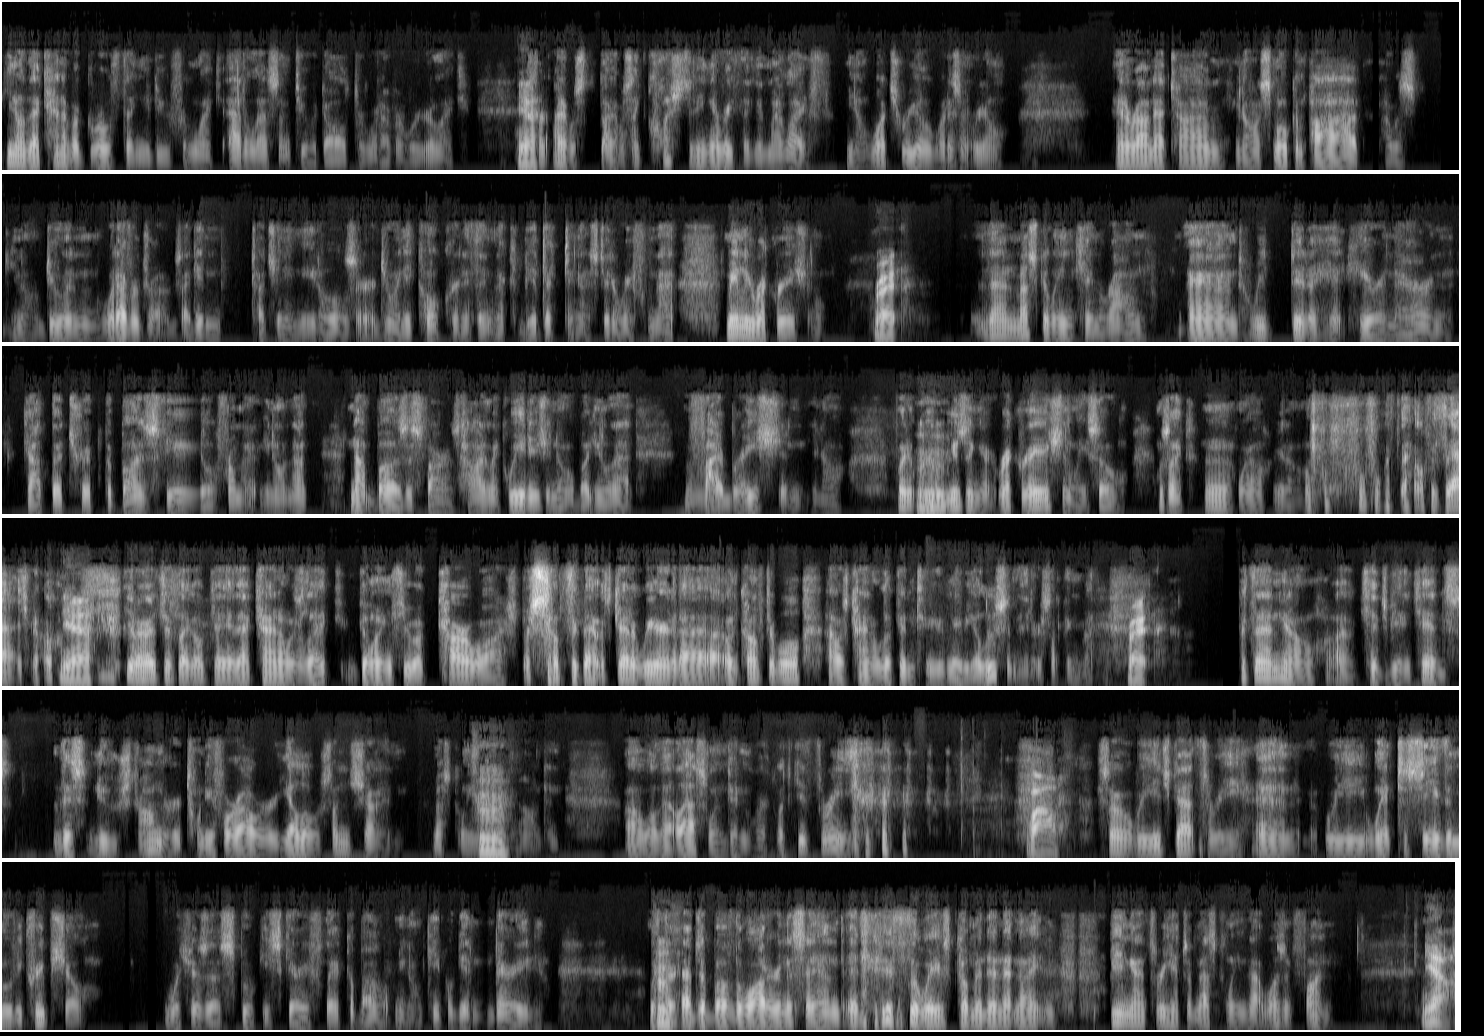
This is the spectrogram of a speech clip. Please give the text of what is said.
You know, that kind of a growth thing you do from like adolescent to adult or whatever, where you're like, yeah. I was i was like questioning everything in my life. You know what's real what isn't real. And around that time you know i was smoking pot. I was you know doing whatever drugs. I didn't touch any needles or do any coke or anything that could be addicting. I stayed away from that. Mainly recreational. Right then mescaline came around and we did a hit here and there and got the trip the buzz feel from it you know not not buzz as far as high like weed is, you know, but you know that vibration, you know. But mm-hmm. we were mm-hmm. using it recreationally, so was like, eh, well, you know, what the hell was that? You know, yeah, you know, it's just like okay, that kind of was like going through a car wash or something. That was kind of weird and uh, uncomfortable. I was kind of looking to maybe hallucinate or something, but right. But then, you know, uh, kids being kids, this new, stronger 24 hour yellow sunshine mescaline hmm. around. And oh well, that last one didn't work. Let's get three. wow. So we each got three, and we went to see the movie Creepshow, which is a spooky, scary flick about you know people getting buried with hmm. their heads above the water in the sand, and the waves coming in at night, and being on three hits of mescaline. That wasn't fun. Yeah.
